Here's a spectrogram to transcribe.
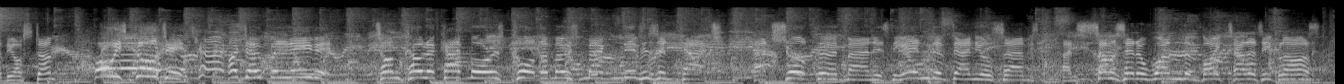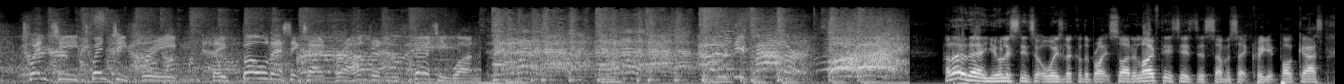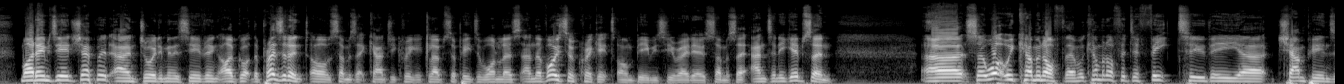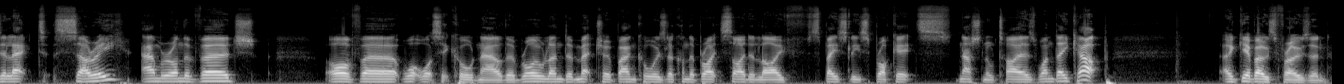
the off stump. Oh, he's caught it! I don't believe it! Tom Kohler-Cadmore has caught the most magnificent catch. That short third man is the end of Daniel Sams, and Somerset have won the Vitality Blast 2023. They've bowled Essex out for 131. Hello there, you're listening to Always Look on the Bright Side of Life. This is the Somerset Cricket Podcast. My name's Ian Shepherd, and joining me this evening, I've got the president of Somerset County Cricket Club, Sir Peter Wanless, and the voice of cricket on BBC Radio Somerset, Anthony Gibson. Uh, so, what are we coming off then? We're coming off a defeat to the uh, champions elect Surrey, and we're on the verge of uh, what what's it called now? The Royal London Metro Bank Always Look on the Bright Side of Life, Spacely Sprockets, National Tyres One Day Cup. And Gibbo's frozen.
